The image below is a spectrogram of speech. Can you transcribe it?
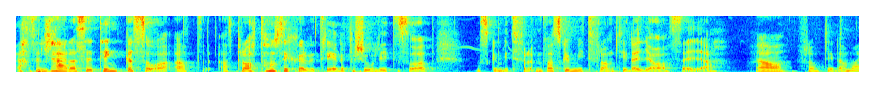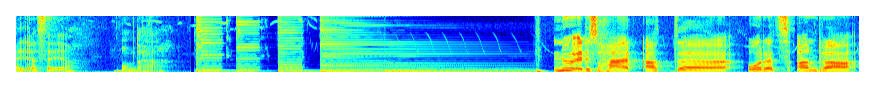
att lära sig tänka så. Att, att prata om sig själv i tredje person lite så att vad skulle mitt, vad skulle mitt framtida jag säga? Ja. Framtida Maja säga om det här? Nu är det så här att uh, årets andra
